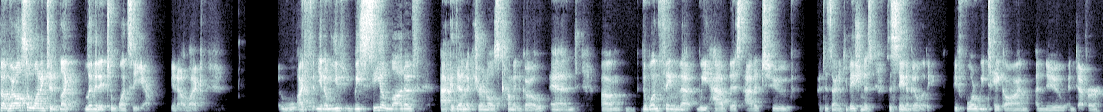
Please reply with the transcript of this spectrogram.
but we're also wanting to like limit it to once a year you know like i you know you we see a lot of academic journals come and go and um, the one thing that we have this attitude at Design Incubation is sustainability. Before we take on a new endeavor,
